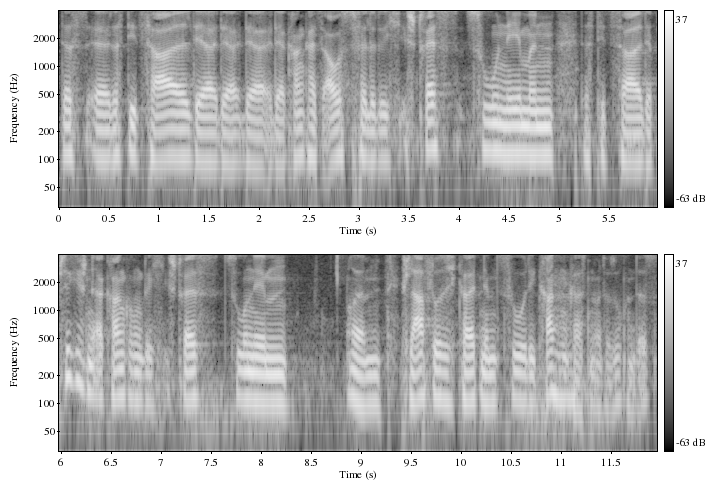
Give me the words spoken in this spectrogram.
dass, äh, dass die Zahl der, der, der, der Krankheitsausfälle durch Stress zunehmen, dass die Zahl der psychischen Erkrankungen durch Stress zunehmen. Ähm, Schlaflosigkeit nimmt zu, die Krankenkassen mhm. untersuchen das.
